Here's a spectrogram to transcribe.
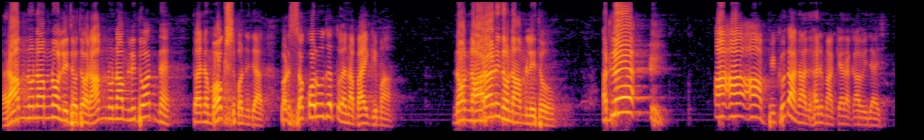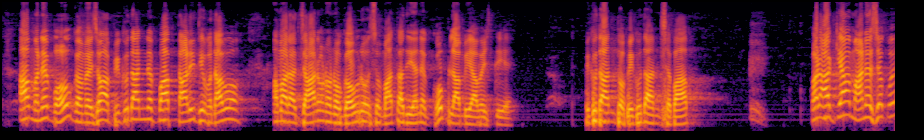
રામનું નામ ન લીધું તો રામનું નામ લીધું હોત ને, તો એને મોક્ષ બની જાત. પણ સકોરું જ હતું એના ભાગ્યમાં નો નારાયણીનું નામ લીધું. એટલે આ આ આ ભીખુદાના ધર્મમાં ક્યારેક આવી જાય છે. આ મને બહુ ગમે છે. આ ભીખુદાનને બાપ તાળીથી વધાવો. અમારા ચારણોનો ગૌરવ છે. માતાજી એને ખૂબ લાંબી આવે છે ભીખુદાન તો ભીખુદાન છે બાપ. પણ આ ક્યાં માને છે કોઈ?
